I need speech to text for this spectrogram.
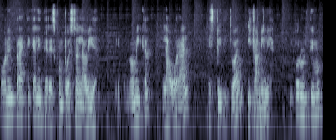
Pon en práctica el interés compuesto en la vida, económica, laboral, espiritual y familiar. Y por último,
